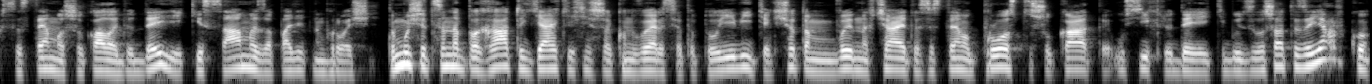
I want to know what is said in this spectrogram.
система шукала людей, які саме заплатять нам гроші, тому що це набагато якісніша конверсія. Тобто, уявіть, якщо там ви навчаєте систему просто шукати усіх людей, які будуть залишати заявку,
